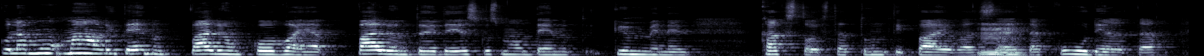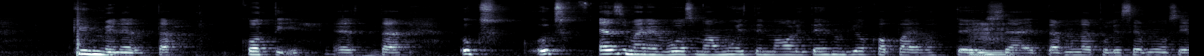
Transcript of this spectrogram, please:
Kyllä mä, mä olin tehnyt paljon kovaa ja paljon töitä. Joskus mä oon tehnyt 10 12 tunti päivässä, mm. että kuudelta kymmeneltä kotiin. Että yksi, yksi ensimmäinen vuosi mä muistin, mä olin tehnyt joka päivä töissä, mm. että mulla tuli semmoisia,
